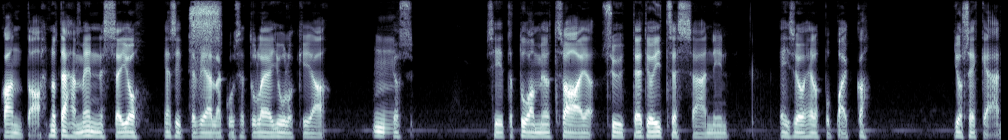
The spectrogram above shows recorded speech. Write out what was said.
kantaa. No tähän mennessä jo, ja sitten vielä kun se tulee julki ja mm. jos siitä tuomiot saa ja syytteet jo itsessään, niin ei se ole helppo paikka jo sekään.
